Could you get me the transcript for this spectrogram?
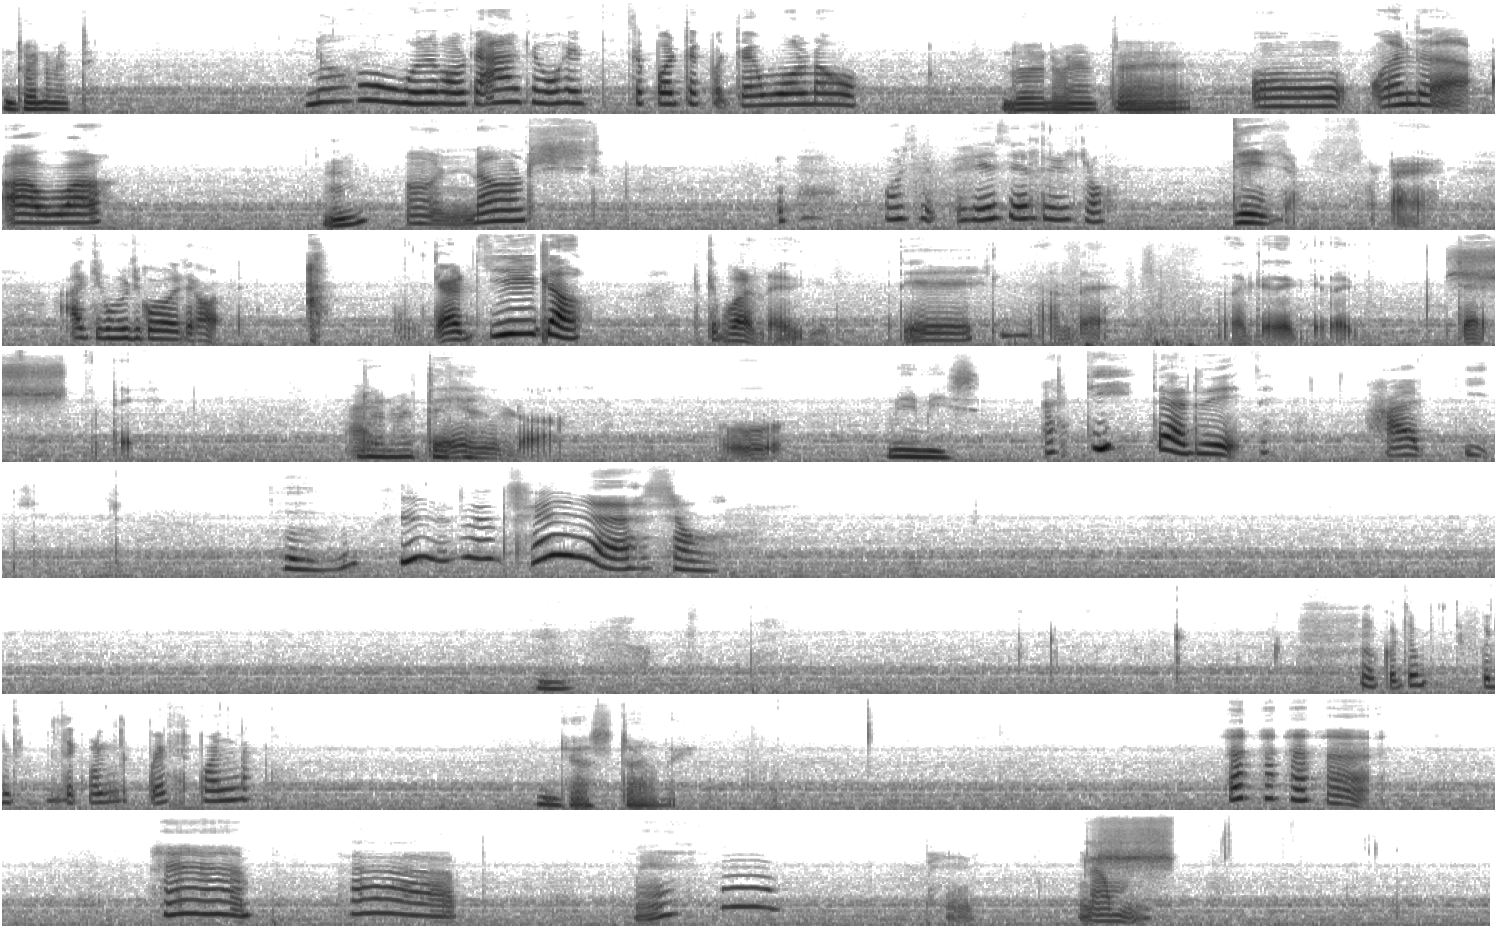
Duérmete. No, luego ya tengo que se puede te vuelo. Duérmete. Oh, hola, agua. ¿Mm? Oh, no. Oye, ¿es el eso? Tira. Ay, chico, chico, chico. Gatito. Te voy a leer. Te Duérmete ya. Mimis. Aquí está de Aquí. ¿Qué es eso? ¿Mm? Ya es tarde. Hap, hap. Nom.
